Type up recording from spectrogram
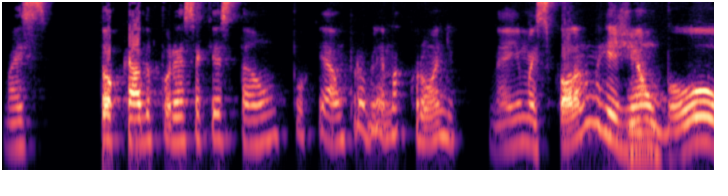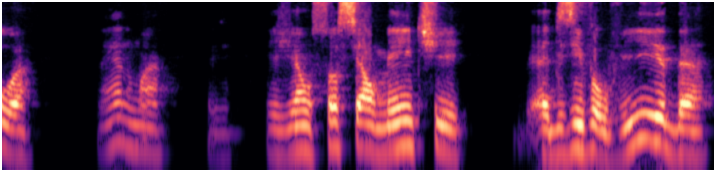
mas tocado por essa questão, porque há um problema crônico né, em uma escola numa região hum. boa, né, numa região socialmente é, desenvolvida,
